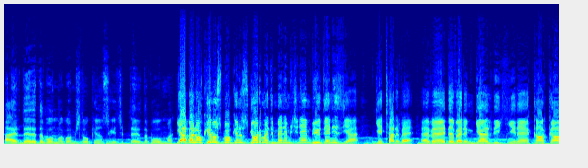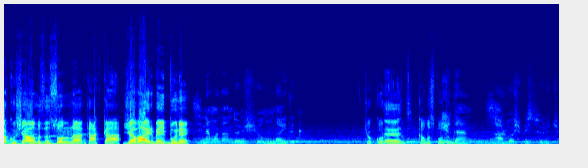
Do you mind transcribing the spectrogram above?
Hayır derede boğulmak oğlum işte okyanusu geçip derede boğulmak. Ya ben okyanus okyanus görmedim. Benim için en büyük deniz ya. Yeter be. Evet efendim geldik yine kahkaha kuşağımızın sonuna. Kahkaha. Cevahir Bey bu ne? Sinemadan dönüş yolundaydık. Çok korkuyorum. Evet. Kamu spotu mu? Birden sarhoş bir sürücü.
